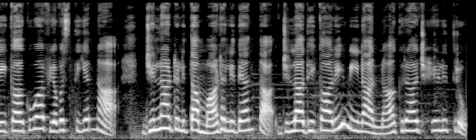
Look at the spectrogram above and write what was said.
ಬೇಕಾಗುವ ವ್ಯವಸ್ಥೆಯನ್ನ ಜಿಲ್ಲಾಡಳಿತ ಮಾಡಲಿದೆ ಅಂತ ಜಿಲ್ಲಾಧಿಕಾರಿ ಮೀನಾ ನಾಗರಾಜ್ ಹೇಳಿದ್ರು.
